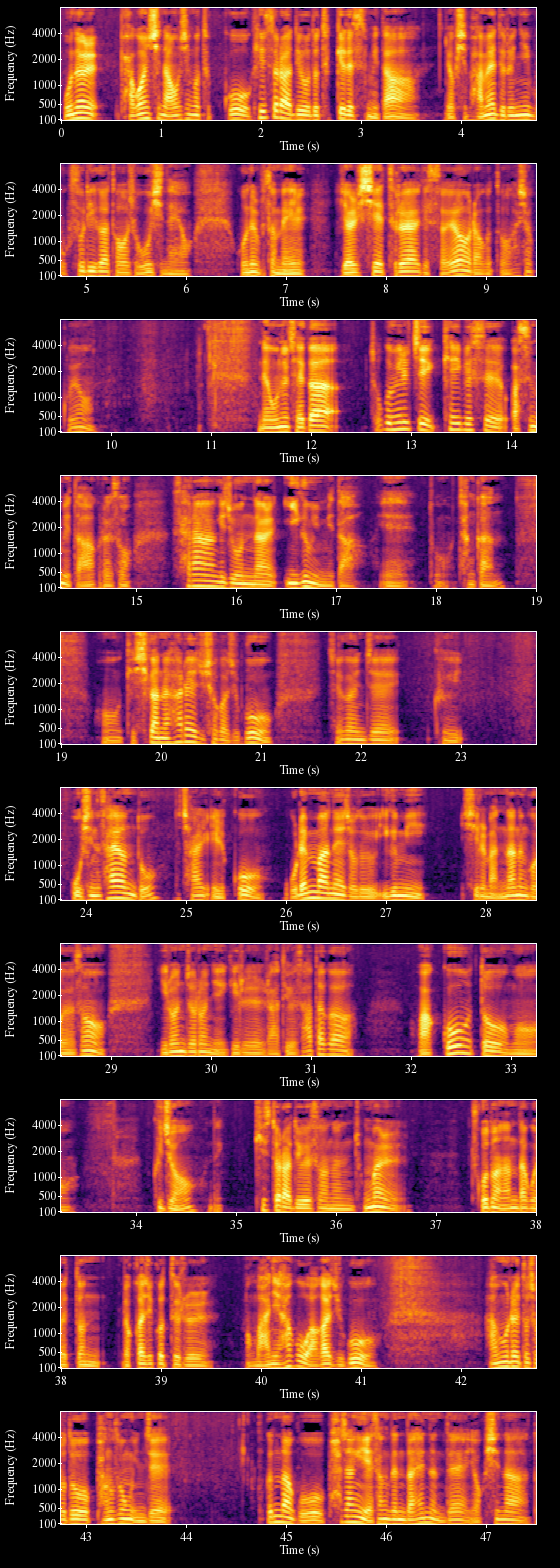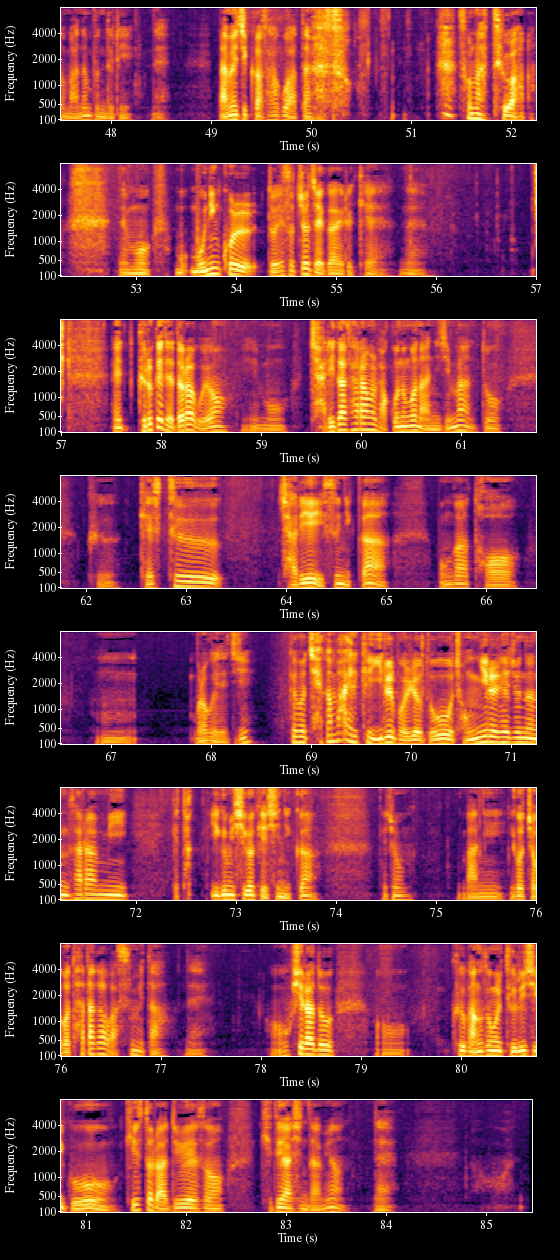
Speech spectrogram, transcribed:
오늘 박원 씨 나오신 거 듣고 키스 라디오도 듣게 됐습니다. 역시 밤에 들으니 목소리가 더 좋으시네요. 오늘부터 매일 10시에 들어야겠어요. 라고 또 하셨고요. 네, 오늘 제가 조금 일찍 KBS에 왔습니다. 그래서 사랑하기 좋은 날 이금희입니다. 예, 또 잠깐 어, 이렇게 시간을 할애해 주셔가지고 제가 이제 그 오신 사연도 잘 읽고 오랜만에 저도 이금희 씨를 만나는 거여서 이런저런 얘기를 라디오에서 하다가 왔고 또 뭐 그죠? 네, 키스 더 라디오에서는 정말 죽어도 안 한다고 했던 몇 가지 것들을 막 많이 하고 와가지고 아무래도 저도 방송 이제 끝나고 파장이 예상된다 했는데 역시나 또 많은 분들이 네, 남의 집 가서 하고 왔다면서 소나트와 네, 뭐 모닝콜도 했었죠 제가 이렇게 네. 그렇게 되더라고요. 이뭐 자리가 사람을 바꾸는 건 아니지만 또 그 게스트 자리에 있으니까 뭔가 더 음, 뭐라고 해야 되지? 그러면 제가 막 이렇게 일을 벌려도 정리를 해주는 사람이 딱 이금희 씨가 계시니까 좀 많이 이것저것 하다가 왔습니다. 네. 어, 혹시라도 어, 그 방송을 들으시고 키스 더 라디오에서 기대하신다면 네.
